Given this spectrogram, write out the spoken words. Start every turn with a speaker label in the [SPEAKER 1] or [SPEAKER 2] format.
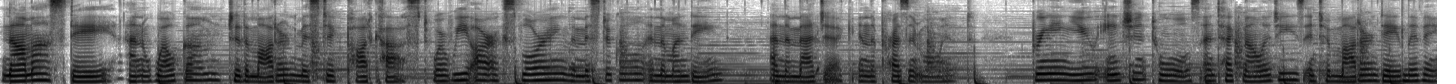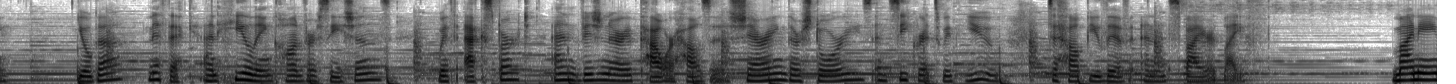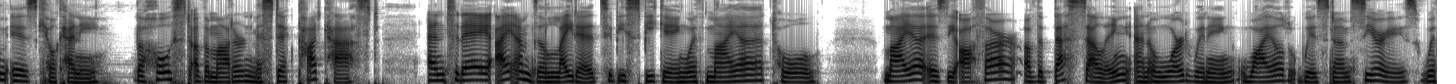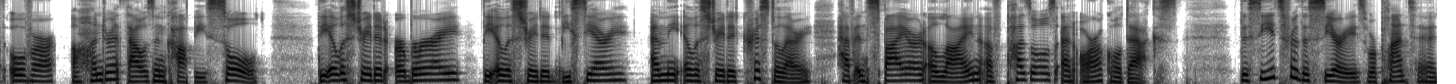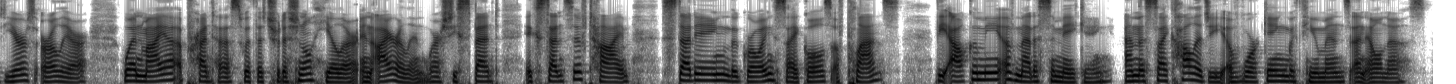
[SPEAKER 1] Namaste, and welcome to the Modern Mystic podcast, where we are exploring the mystical in the mundane and the magic in the present moment, bringing you ancient tools and technologies into modern day living, yoga, mythic, and healing conversations with expert and visionary powerhouses sharing their stories and secrets with you to help you live an inspired life. My name is Kilkenny the host of the Modern Mystic podcast. And today I am delighted to be speaking with Maia Toll. Maia is the author of the best selling and award winning Wild Wisdom series with over 100,000 copies sold. The Illustrated Herbiary, the Illustrated Bestiary, and the Illustrated Crystallary have inspired a line of puzzles and oracle decks. The seeds for this series were planted years earlier when Maia apprenticed with a traditional healer in Ireland, where she spent extensive time studying the growing cycles of plants, the alchemy of medicine making, and the psychology of working with humans and illness.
